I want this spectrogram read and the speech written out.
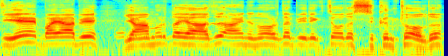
diye bayağı bir yağmur da yağdı. Aynen orada birlikte o da sıkıntı oldu.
